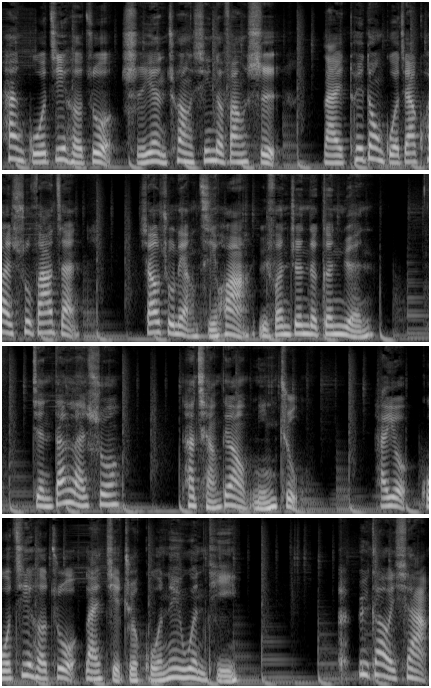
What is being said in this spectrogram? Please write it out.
和国际合作、实验创新的方式来推动国家快速发展，消除两极化与纷争的根源。简单来说，他强调民主，还有国际合作来解决国内问题。预告一下，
